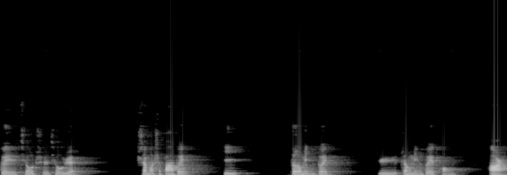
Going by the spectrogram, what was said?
对秋池秋月。什么是八对？一的名对，与正名对同；二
